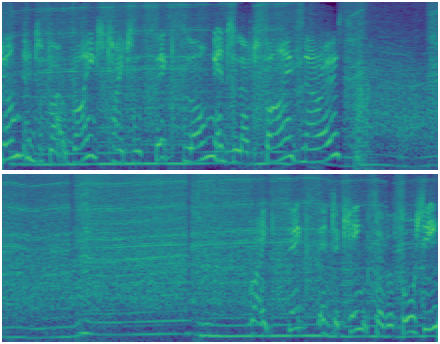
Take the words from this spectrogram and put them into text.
Jump into flat right, tightens 6 long, into left 5, narrows. Right 6 into kinks over 40.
